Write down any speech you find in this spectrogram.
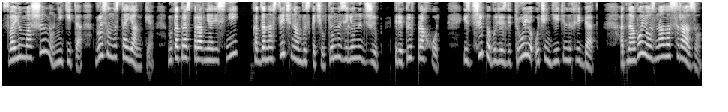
Свою машину Никита бросил на стоянке. Мы как раз поравнялись с ней, когда навстречу нам выскочил темно-зеленый джип, перекрыв проход. Из джипа вылезли трое очень деятельных ребят. Одного я узнала сразу.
